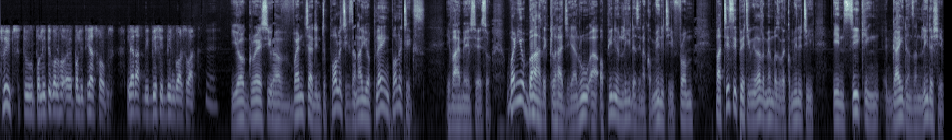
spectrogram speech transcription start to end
trips to political uh, politicians' homes. Let us be busy doing God's work. Mm. Your Grace, you have ventured into politics and now you're playing politics, if I may say so. When you bar the clergy and who are opinion leaders in a community from participating with other members of the community in seeking guidance and leadership,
